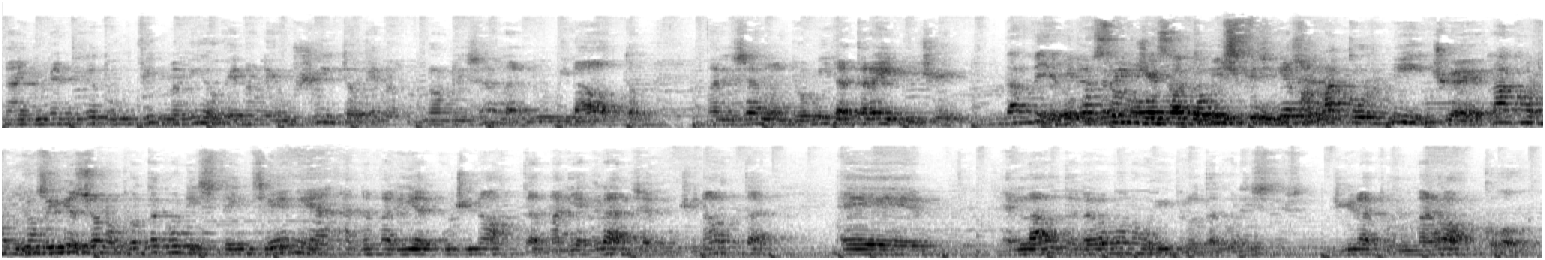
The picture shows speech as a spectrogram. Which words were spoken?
hai dimenticato un film mio che non è uscito, che non, non risale al 2008, ma risale al 2013. Davvero? 2013 14 che si chiama La Cornice, La Cornice. dove io sono protagonista insieme a Anna Maria Cucinotta, Maria Grazia Cucinotta e, e l'altra eravamo noi i protagonisti, girato in Marocco.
